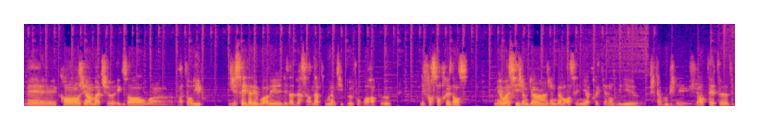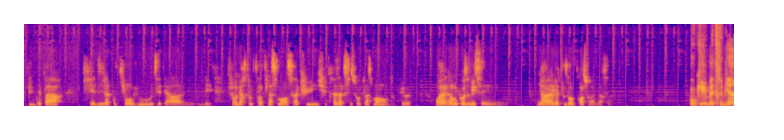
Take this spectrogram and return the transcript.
mais quand j'ai un match euh, exempt ou un, temps libre, j'essaye d'aller voir les, adversaires de la poule un petit peu pour voir un peu les forces en présence. Mais ouais, si, j'aime bien, j'aime bien me renseigner. Après le calendrier, euh, je t'avoue que je l'ai, en tête euh, depuis le départ. Je sais déjà contre qui on joue, etc. Et je regarde tout le temps le classement. C'est vrai que je suis, je suis très axé sur le classement, moi. Donc, euh, ouais, dans mes causeries, c'est, il y a, il y a toujours le point sur l'adversaire. Ok, ben très bien,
